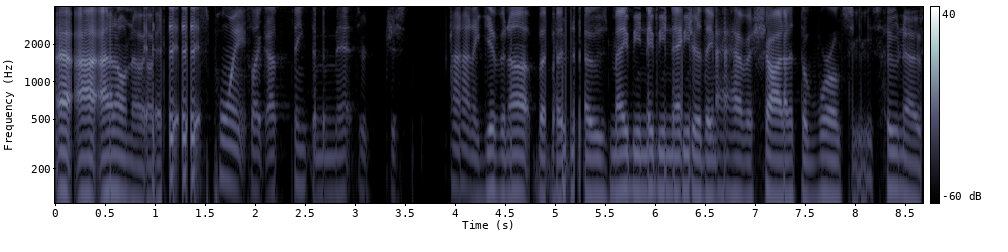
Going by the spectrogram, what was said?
I, I, I don't know. At this point, it's like I think the Mets are just kind of giving up. But who knows? Maybe maybe next year they might have a shot at the World Series. Who knows?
